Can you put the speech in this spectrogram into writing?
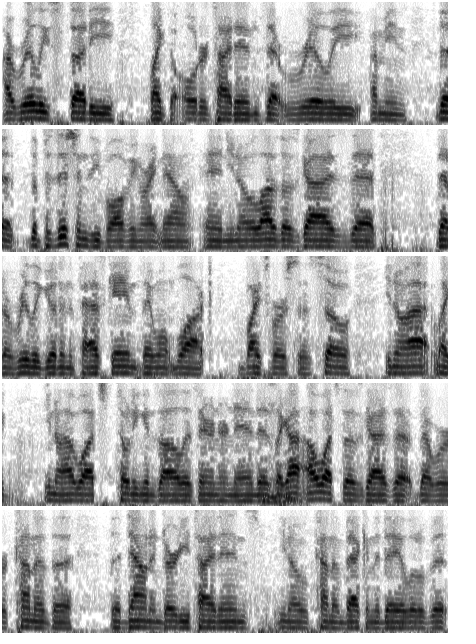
I really study like the older tight ends that really I mean the the position's evolving right now, and you know a lot of those guys that that are really good in the pass game they won't block, vice versa. So you know I like you know I watched Tony Gonzalez, Aaron Hernandez, like I, I watch those guys that that were kind of the the down and dirty tight ends, you know, kind of back in the day a little bit.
